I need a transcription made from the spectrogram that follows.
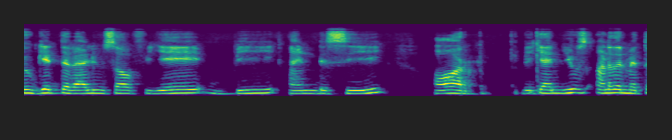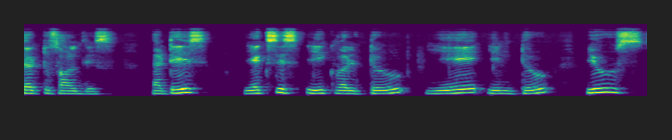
to get the values of a, b and c or we can use another method to solve this. That is x is equal to a into use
